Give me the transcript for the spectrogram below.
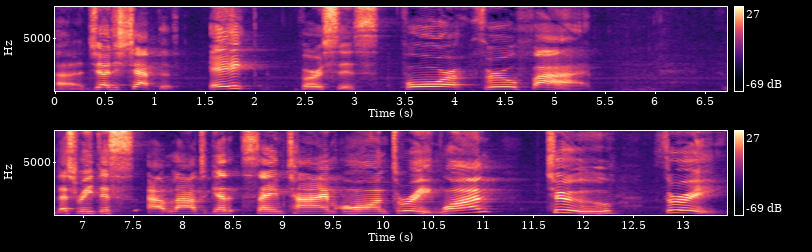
Uh, Judges chapter 8, verses 4 through 5. Let's read this out loud together at the same time on three. One, two, three.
